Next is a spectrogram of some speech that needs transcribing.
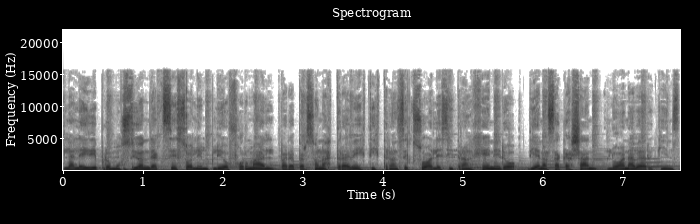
la Ley de Promoción de Acceso al Empleo Formal para Personas Travestis, Transexuales y Transgénero, Diana Zacayán, Loana Berkins,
